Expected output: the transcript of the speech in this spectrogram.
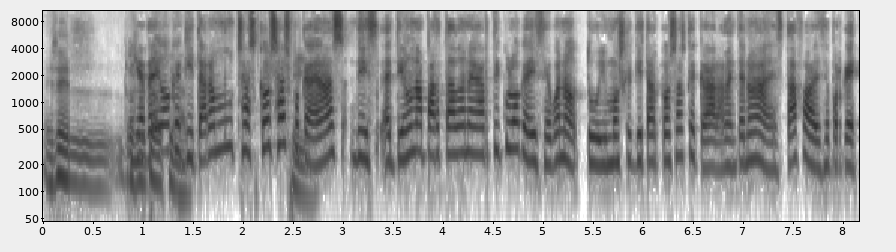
Ese es el Y ya te resultado digo que quitaron muchas cosas porque Sí. además dice- eh, tiene un apartado en el artículo que dice, bueno, tuvimos que quitar cosas que claramente no eran estafa. Dice, porque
